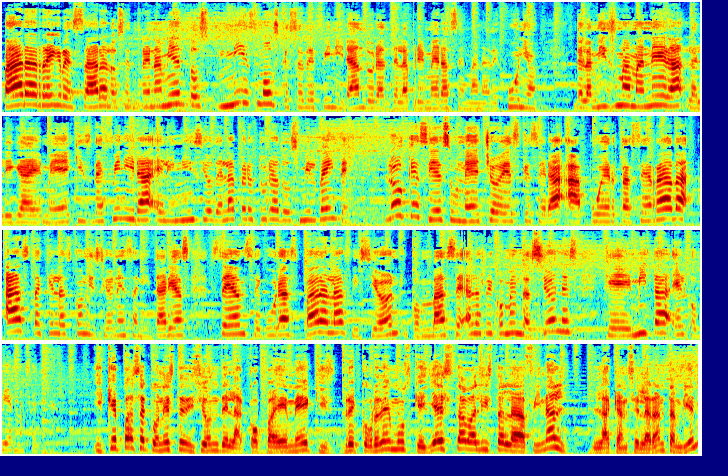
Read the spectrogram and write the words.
para regresar a los entrenamientos mismos que se definirán durante la primera semana de junio. De la misma manera, la Liga MX definirá el inicio de la Apertura 2020. Lo que sí es un hecho es que será a puerta cerrada hasta que las condiciones sanitarias sean seguras para la afición con base a las recomendaciones que emita el gobierno federal. ¿Y qué pasa con esta edición de la Copa MX? Recordemos que ya estaba lista la final. ¿La cancelarán también?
